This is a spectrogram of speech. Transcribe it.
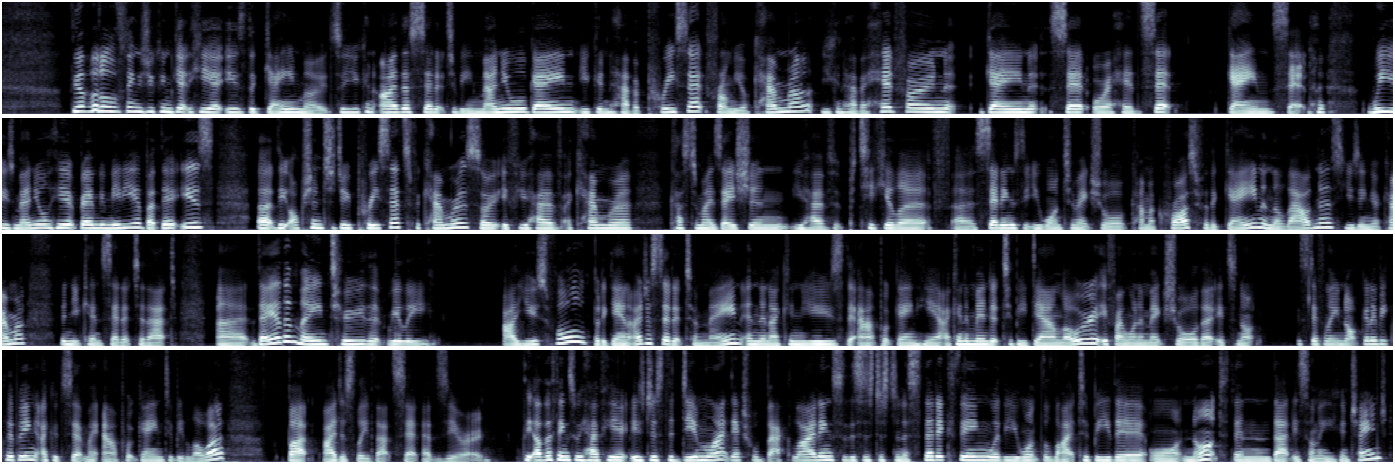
The other little things you can get here is the gain mode. So you can either set it to be manual gain, you can have a preset from your camera, you can have a headphone gain set or a headset gain set. we use manual here at Bamby Media, but there is uh, the option to do presets for cameras. So if you have a camera customization, you have particular uh, settings that you want to make sure come across for the gain and the loudness using your camera, then you can set it to that. Uh, they are the main two that really are useful, but again, I just set it to main and then I can use the output gain here. I can amend it to be down lower if I want to make sure that it's not, it's definitely not going to be clipping. I could set my output gain to be lower, but I just leave that set at zero. The other things we have here is just the dim light, the actual backlighting. So this is just an aesthetic thing, whether you want the light to be there or not, then that is something you can change.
